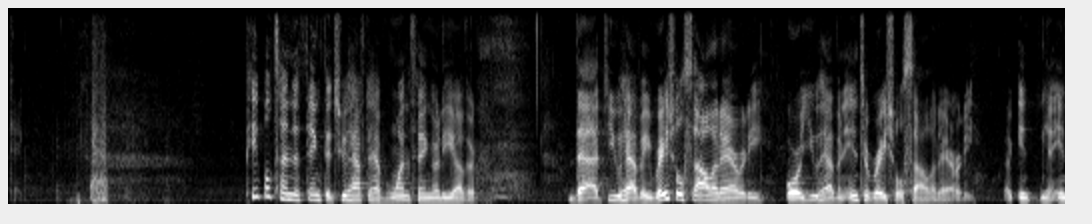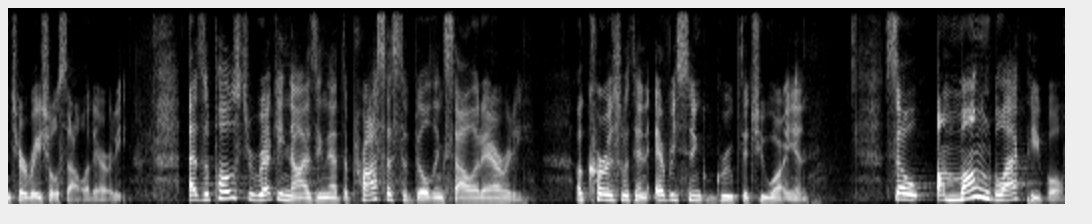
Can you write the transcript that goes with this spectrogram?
Okay. People tend to think that you have to have one thing or the other, that you have a racial solidarity or you have an interracial solidarity, in, you know, interracial solidarity, as opposed to recognizing that the process of building solidarity occurs within every single group that you are in. So among black people,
